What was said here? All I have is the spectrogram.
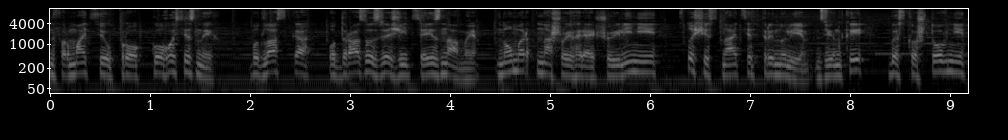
інформацію про когось із них, будь ласка, одразу зв'яжіться із нами. Номер нашої гарячої лінії 116 30. Дзвінки безкоштовні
